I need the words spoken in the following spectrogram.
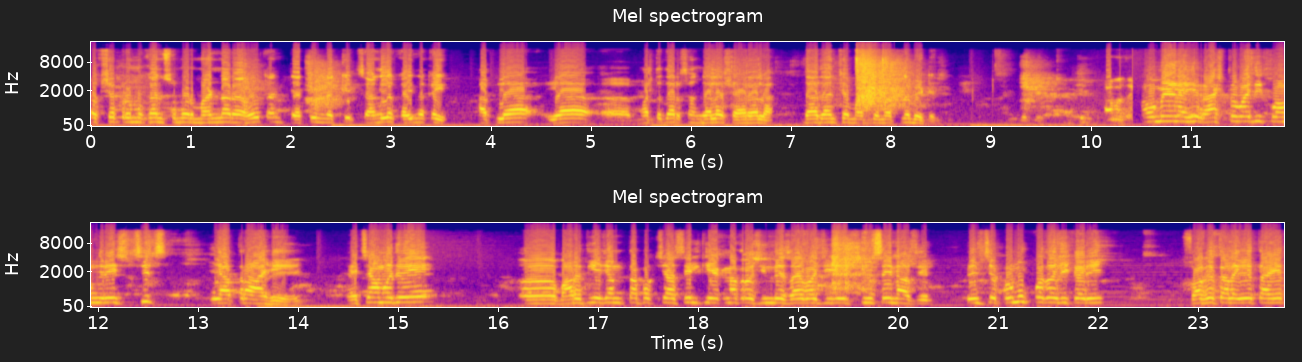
पक्षप्रमुखांसमोर मांडणार आहोत आणि त्यातून नक्कीच चांगलं काही ना काही आपल्या या मतदारसंघाला शहराला दादांच्या माध्यमातून भेटेल. अवमेळा ही राष्ट्रवादी काँग्रेसचीच यात्रा आहे. याच्यामध्ये अं, भारतीय जनता पक्ष असेल की एकनाथराव शिंदे साहेबांची शिवसेना असेल त्यांचे प्रमुख पदाधिकारी स्वागताला येत आहेत.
